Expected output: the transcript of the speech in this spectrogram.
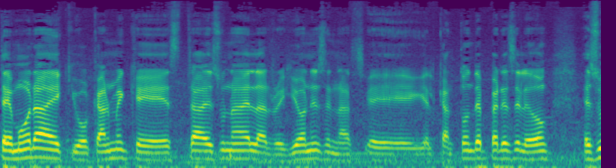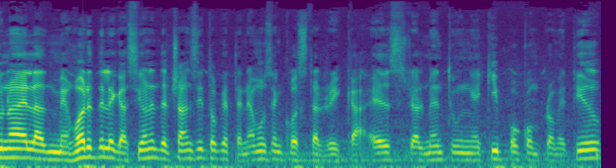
temor a equivocarme que esta es una de las regiones en las que el cantón de Pérez Celedón es una de las mejores delegaciones de tránsito que tenemos en Costa Rica. Es realmente equipo comprometido,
